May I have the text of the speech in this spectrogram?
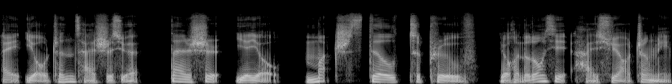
哎，有真才实学，但是也有 much still to prove，有很多东西还需要证明。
